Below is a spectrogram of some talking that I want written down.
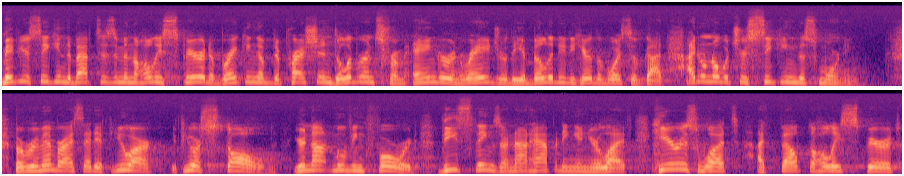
Maybe you're seeking the baptism in the Holy Spirit, a breaking of depression, deliverance from anger and rage, or the ability to hear the voice of God. I don't know what you're seeking this morning. But remember, I said if you are if you are stalled, you're not moving forward, these things are not happening in your life. Here is what I felt the Holy Spirit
